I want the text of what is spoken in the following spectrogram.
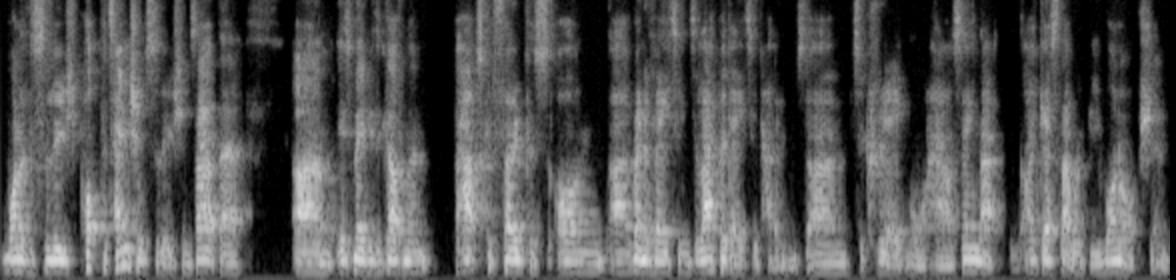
one of the solution potential solutions out there um, is maybe the government perhaps could focus on uh, renovating dilapidated homes um, to create more housing. That I guess that would be one option.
